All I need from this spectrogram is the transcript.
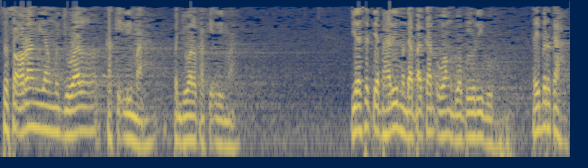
seseorang yang menjual kaki lima, penjual kaki lima. Dia setiap hari mendapatkan uang 20 ribu. Tapi berkah.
